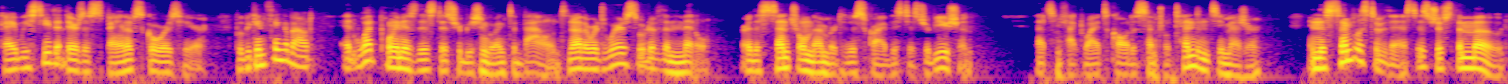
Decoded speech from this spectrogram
okay, we see that there's a span of scores here, but we can think about at what point is this distribution going to balance? In other words, where's sort of the middle or the central number to describe this distribution? That's in fact why it's called a central tendency measure. And the simplest of this is just the mode.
